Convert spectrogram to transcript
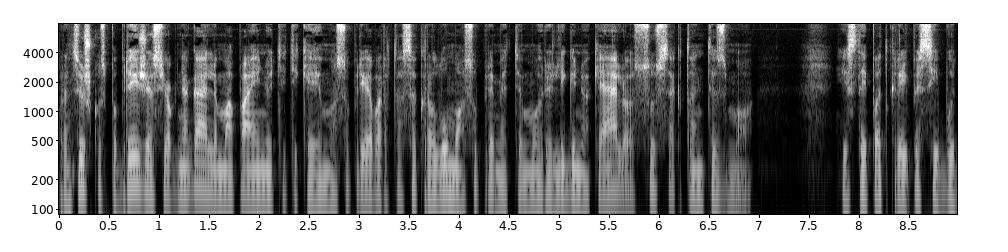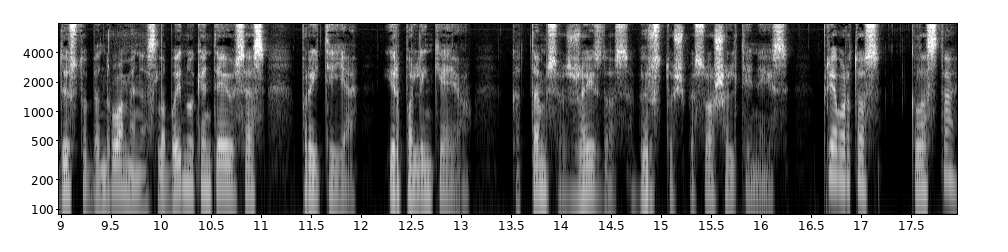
Pranciškus pabrėžęs, jog negalima painioti tikėjimo su prievarta, sakralumo su primetimu, religinio kelio su sektantizmu. Jis taip pat kreipėsi į budistų bendruomenės labai nukentėjusias praeitie ir palinkėjo, kad tamsios žaizdos virstų šviesos šaltiniais. Prievartos klasta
